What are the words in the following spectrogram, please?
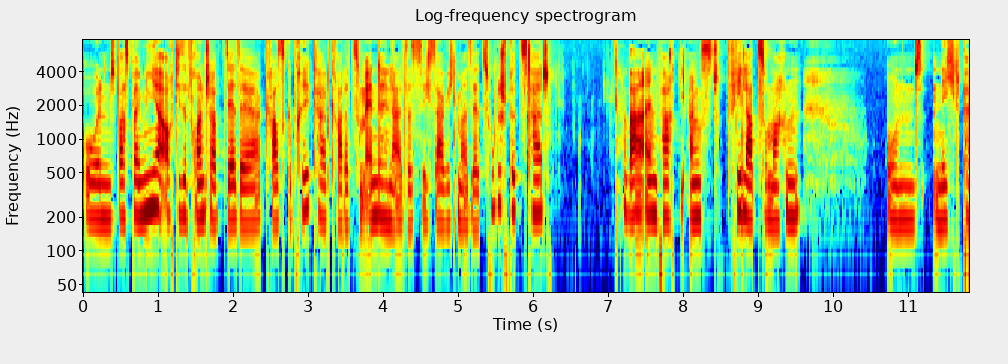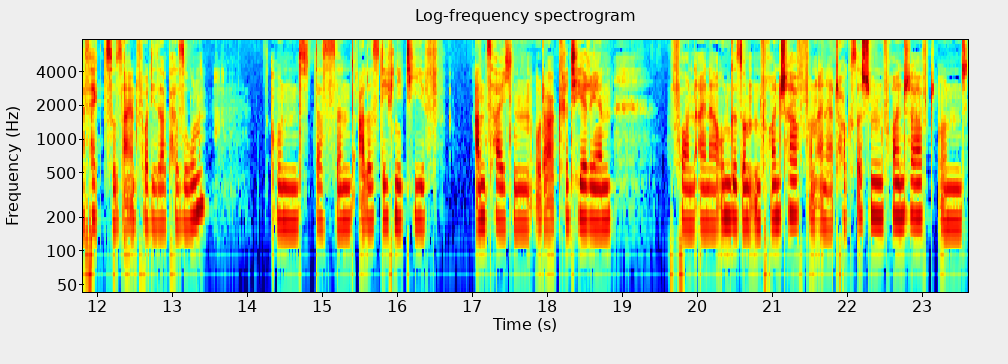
Und was bei mir auch diese Freundschaft sehr, sehr krass geprägt hat, gerade zum Ende hin, als es sich, sage ich mal, sehr zugespitzt hat, war einfach die Angst, Fehler zu machen und nicht perfekt zu sein vor dieser Person. Und das sind alles definitiv Anzeichen oder Kriterien von einer ungesunden Freundschaft, von einer toxischen Freundschaft und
